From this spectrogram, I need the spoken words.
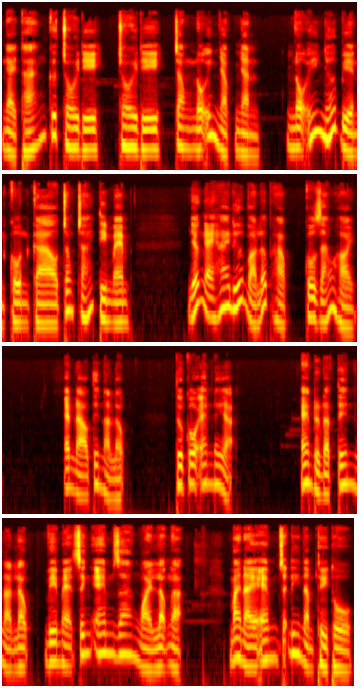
Ngày tháng cứ trôi đi, trôi đi trong nỗi nhọc nhằn, nỗi nhớ biển cồn cào trong trái tim em. Nhớ ngày hai đứa vào lớp học, cô giáo hỏi. Em nào tên là Lộng? Thưa cô em đây ạ. Em được đặt tên là Lộng vì mẹ sinh em ra ngoài Lộng ạ. Mai này em sẽ đi làm thủy thủ,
